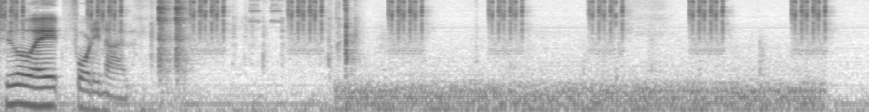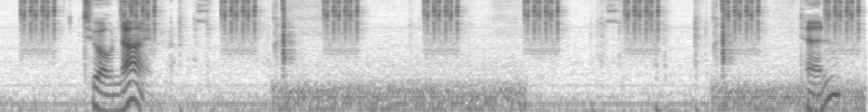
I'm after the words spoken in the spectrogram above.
Two oh eight forty nine. Two oh nine. 10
